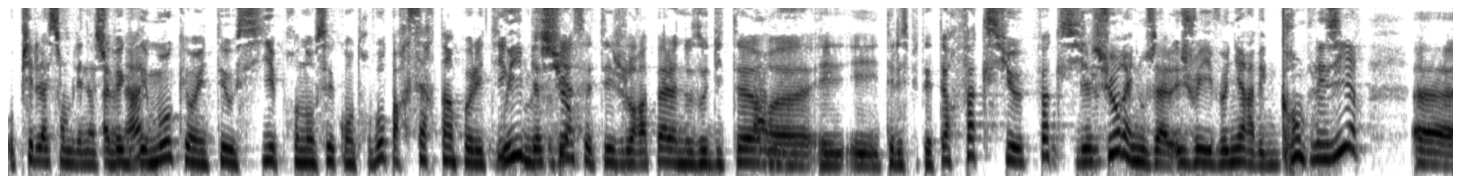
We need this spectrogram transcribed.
au pied de l'Assemblée nationale. Avec des mots qui ont été aussi prononcés contre vous par certains politiques. Oui, bien sûr. C'était, je le rappelle à nos auditeurs Ah, euh, et, et téléspectateurs, factieux, factieux. Bien sûr, et nous a- je vais y venir avec grand plaisir. Euh,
